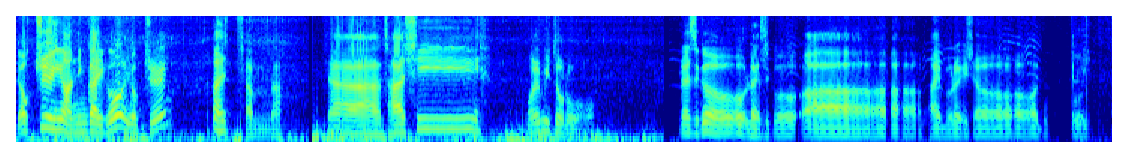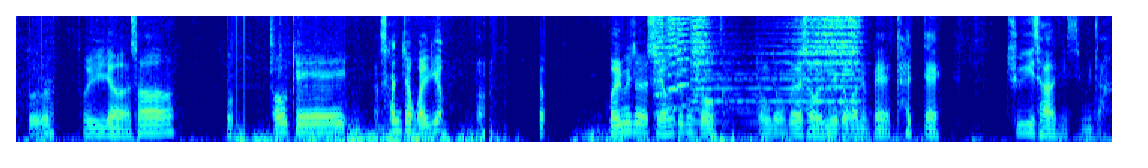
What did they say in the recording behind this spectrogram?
역주행이 아닌가 이거? 역주행? 아이 참나. 자 다시. 월미도로. Let's go, let's go 아 바이브레이션 돌려서. 오케이. 선적 완료. 월미도에서 영종도 영종도에서 월미도 가는 배 탈 때 주의사항이 있습니다.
